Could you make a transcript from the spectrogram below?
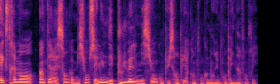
extrêmement intéressant comme mission. C'est l'une des plus belles missions qu'on puisse remplir quand on commande une compagnie d'infanterie.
